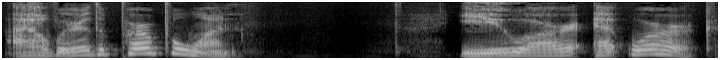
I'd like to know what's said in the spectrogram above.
I'll wear the purple one. You are at work.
